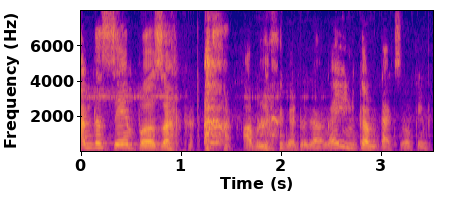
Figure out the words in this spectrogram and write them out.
and the same person அப்படின்னு கேட்டிருக்காங்க. இன்கம் டேக்ஸ் ஓகேங்க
